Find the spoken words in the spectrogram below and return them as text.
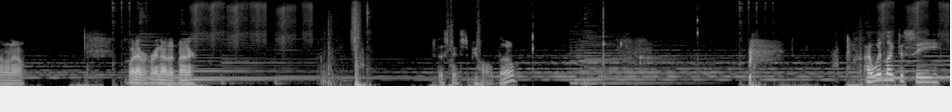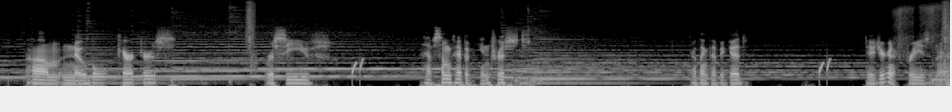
I don't know. Whatever, right now it doesn't matter. This needs to be hauled though. I would like to see um, noble characters receive, have some type of interest. I think that'd be good. Dude, you're gonna freeze in there.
